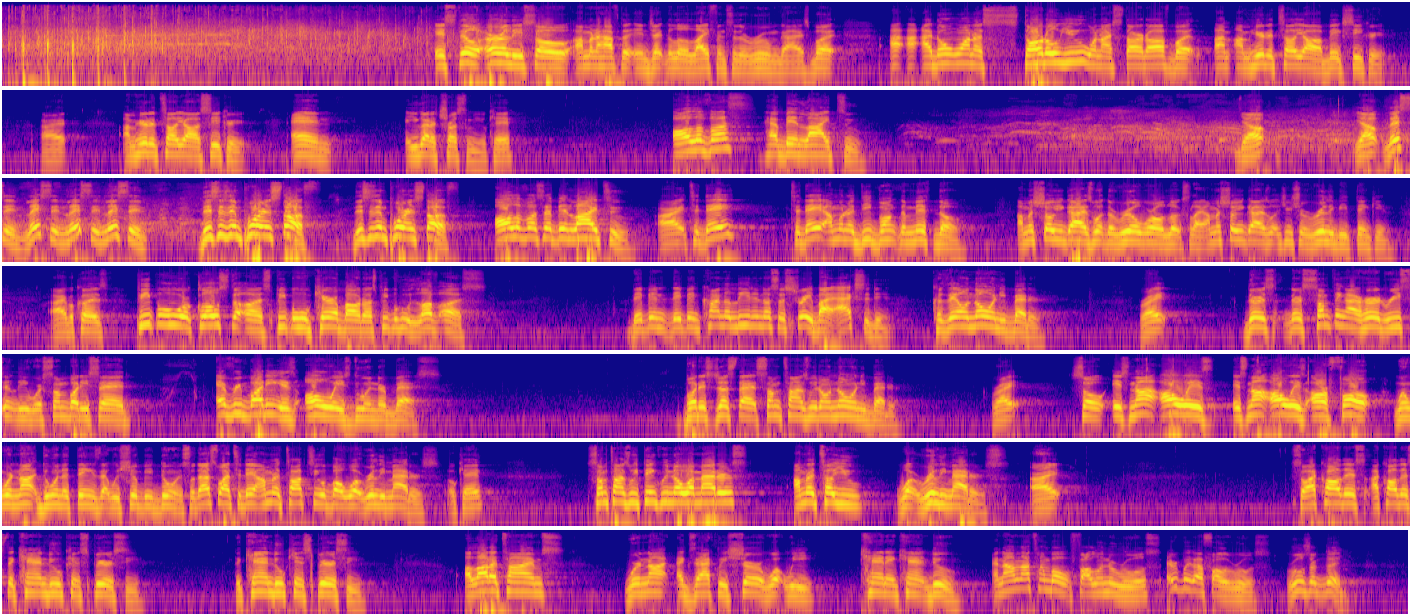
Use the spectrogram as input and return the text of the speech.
It's still early, so I'm gonna have to inject a little life into the room, guys. But I, I don't want to startle you when I start off, but I'm, I'm here to tell y'all a big secret. All right, I'm here to tell y'all a secret, and you gotta trust me, okay? All of us have been lied to. Yep. Yep. Listen, listen, listen, listen. This is important stuff. This is important stuff. All of us have been lied to. All right. Today, today I'm to debunk the myth though. I'm to show you guys what the real world looks like. I'm to show you guys what you should really be thinking. All right, because people who are close to us, people who care about us, people who love us, they've been they've been kind of leading us astray by accident cuz they don't know any better. Right? There's, there's something I heard recently where somebody said, everybody is always doing their best. But it's just that sometimes we don't know any better. Right? So it's not always, it's not always our fault when we're not doing the things that we should be doing. So that's why today I'm going to talk to you about what really matters, okay? Sometimes we think we know what matters. I'm going to tell you what really matters, all right? So I call this I call this the can-do conspiracy. The can-do conspiracy. A lot of times we're not exactly sure what we can and can't do. And I'm not talking about following the rules. Everybody got to follow rules. Rules are good.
